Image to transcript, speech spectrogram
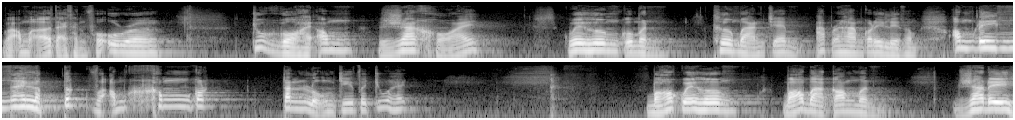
Và ông ở tại thành phố Ur. Chúa gọi ông ra khỏi quê hương của mình. Thương bà anh chị em, Abraham có đi liền không? Ông đi ngay lập tức và ông không có tranh luận chi với Chúa hết. Bỏ quê hương, bỏ bà con mình, ra đi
